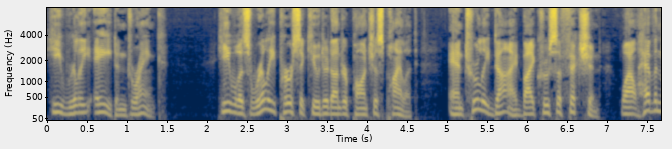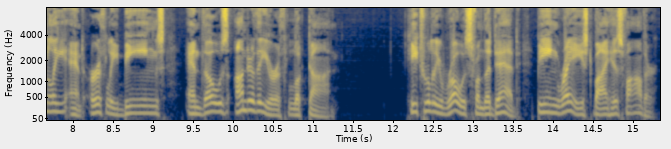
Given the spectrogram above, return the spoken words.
He really ate and drank. He was really persecuted under Pontius Pilate, and truly died by crucifixion, while heavenly and earthly beings and those under the earth looked on. He truly rose from the dead, being raised by his Father.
